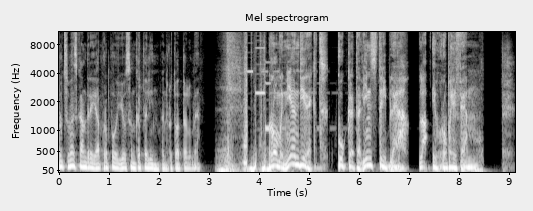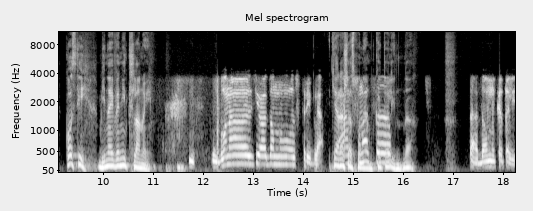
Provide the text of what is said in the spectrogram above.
Mulțumesc, Andrei. Apropo, eu sunt Cătălin pentru toată lumea. România în direct cu Cătălin Striblea la Europa FM. Costi, bine ai venit la noi. Bună ziua, domnul Striblea. Chiar așa Am spuneam, sunat să- Cătălin, da. Da, domnul Cătălin.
